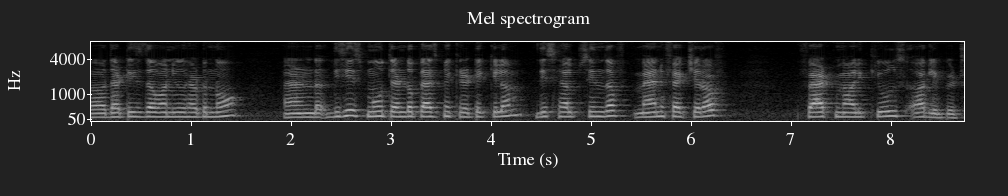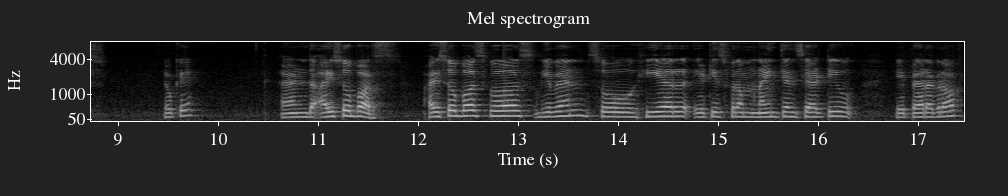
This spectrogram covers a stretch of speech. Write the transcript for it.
uh, that is the one you have to know and this is smooth endoplasmic reticulum. This helps in the manufacture of fat molecules or lipids. Okay? And the isobars. Isobars was given so here it is from 9th NCRT a paragraph.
